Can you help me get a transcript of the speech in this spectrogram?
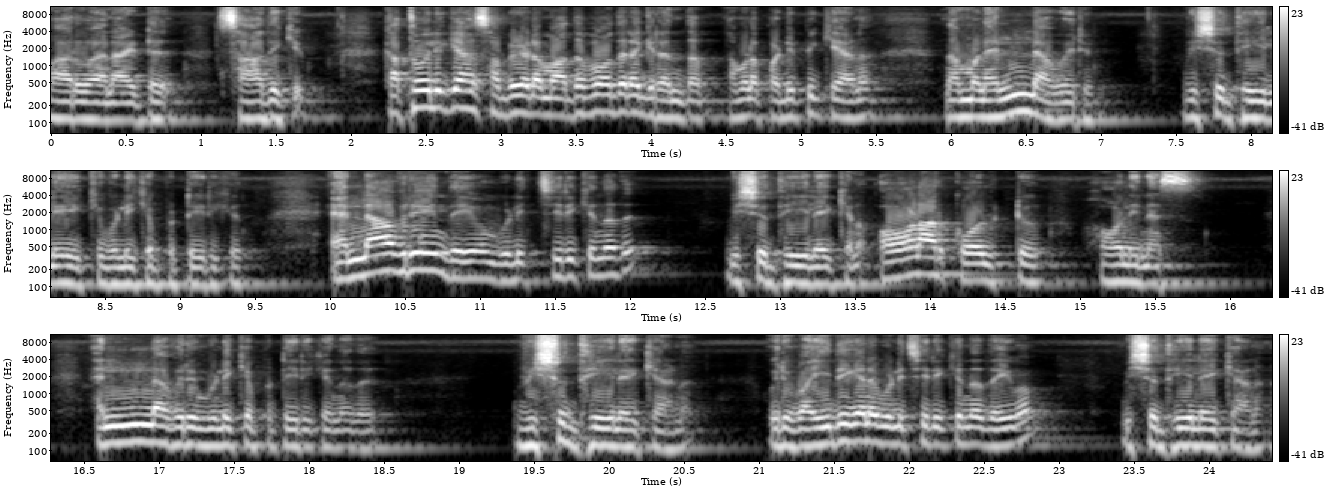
മാറുവാനായിട്ട് സാധിക്കും. കത്തോലിക്ക സഭയുടെ മതബോധന ഗ്രന്ഥം നമ്മളെ പഠിപ്പിക്കുകയാണ്. നമ്മളെല്ലാവരും വിശുദ്ധിയിലേക്ക് വിളിക്കപ്പെട്ടിരിക്കുന്നു. എല്ലാവരെയും ദൈവം വിളിച്ചിരിക്കുന്നത് വിശുദ്ധിയിലേക്കാണ്. All are call to holiness എല്ലാവരും വിളിക്കപ്പെട്ടിരിക്കുന്നത് വിശുദ്ധിയിലേക്കാണ്. ഒരു വൈദികനെ വിളിച്ചിരിക്കുന്ന ദൈവം വിശുദ്ധിയിലേക്കാണ്.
